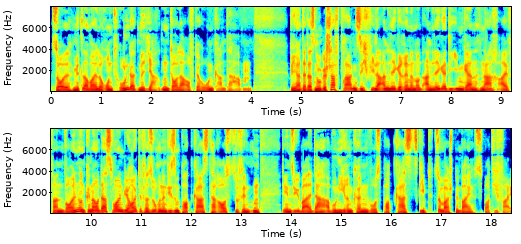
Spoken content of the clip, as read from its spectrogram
soll mittlerweile rund 100 Milliarden Dollar auf der hohen Kante haben. Wie hat er das nur geschafft, fragen sich viele Anlegerinnen und Anleger, die ihm gern nacheifern wollen. Und genau das wollen wir heute versuchen, in diesem Podcast herauszufinden den Sie überall da abonnieren können, wo es Podcasts gibt, zum Beispiel bei Spotify.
